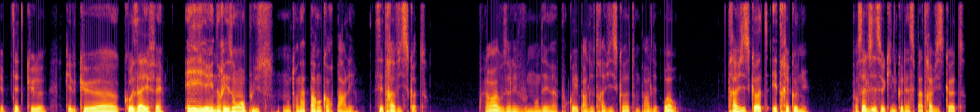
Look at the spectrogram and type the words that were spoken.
y a peut-être que quelques euh, causes à effet. Et il y a une raison en plus, dont on n'a pas encore parlé, c'est Travis Scott. Alors là, vous allez vous demander euh, pourquoi il parle de Travis Scott, on parle de... Waouh Travis Scott est très connu. Pour celles et ceux qui ne connaissent pas Travis Scott,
